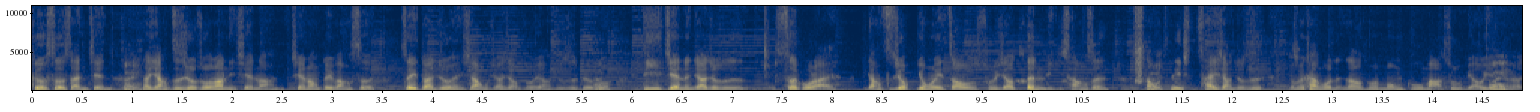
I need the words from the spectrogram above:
各射三箭，对。那杨志就说：“那你先让，先让对方射。”这一段就很像武侠小说一样，就是比如说第一箭人家就是射过来，杨志就用了一招术语叫“邓里长生”。那我自己猜想就是有没有看过那种什么蒙古马术表演？有没有？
